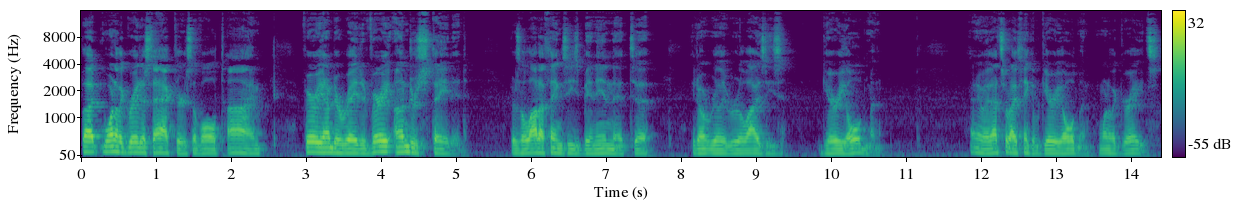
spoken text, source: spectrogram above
But one of the greatest actors of all time, very underrated, very understated. There's a lot of things he's been in that uh, you don't really realize he's Gary Oldman. Anyway, that's what I think of Gary Oldman, one of the greats.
